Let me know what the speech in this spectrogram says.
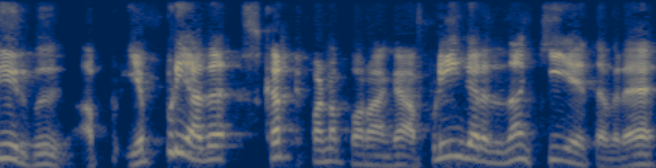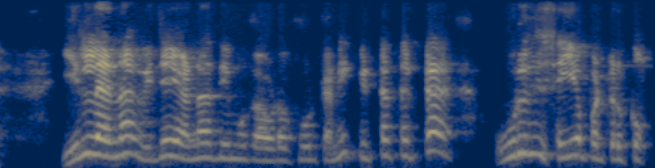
தீர்வு? அப் எப்படி அதை ஸ்கர்ட் பண்ண போறாங்க? அப்படிங்கிறது தான் கீயே தவிர இல்லைன்னா விஜய் அதிமுகவோட கூட்டணி கிட்டத்தட்ட உறுதி செய்யப்பட்டிருக்கும்.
